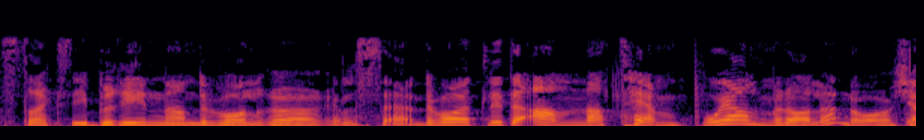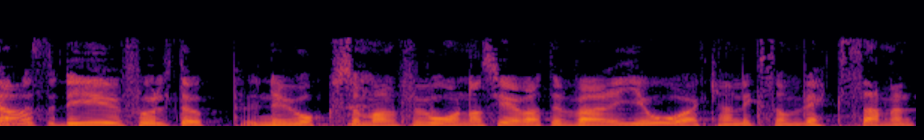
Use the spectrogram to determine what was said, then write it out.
Strax i brinnande valrörelse. Det var ett lite annat tempo i Almedalen då kändes det. Det är ju fullt upp nu också. Man förvånas ju över att det varje år kan liksom växa. Men,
